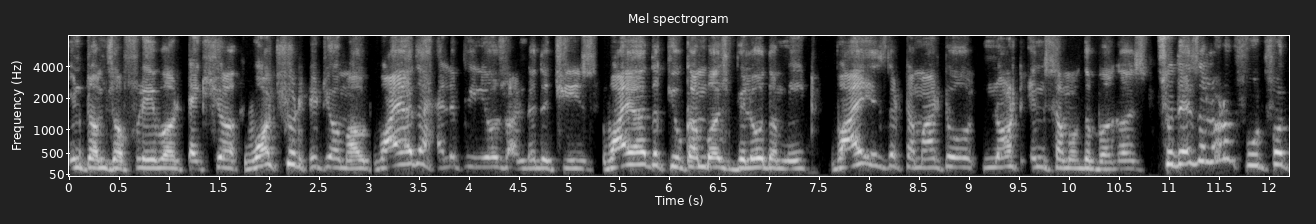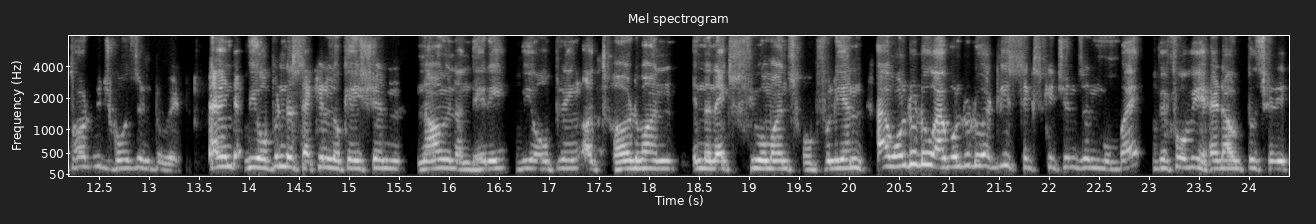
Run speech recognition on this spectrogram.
in terms of flavor texture. What should hit your mouth? Why are the jalapenos under the cheese? Why are the cucumbers below the meat? Why is the tomato not in some of the burgers? So there's a lot of food for thought which goes into it. And we opened a second location now in Andheri. We're opening a third one in the next few months, hopefully. And I want to do I want to do at least six kitchens in Mumbai before we head out to city.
